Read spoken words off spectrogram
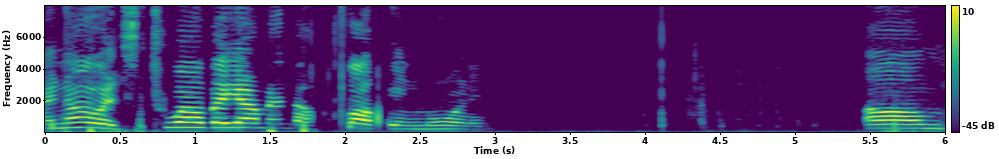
I know it's 12 a.m. in the fucking morning. Um.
